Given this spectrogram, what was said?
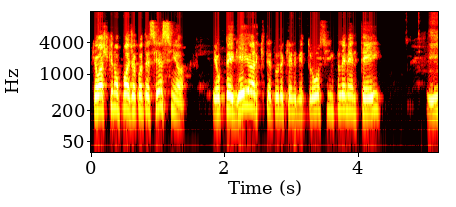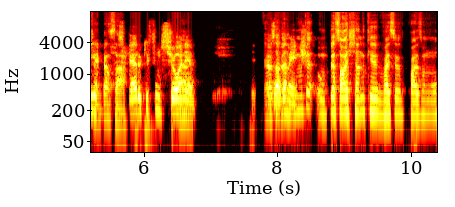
que eu acho que não pode acontecer é assim, ó. Eu peguei a arquitetura que ele me trouxe, implementei e espero que funcione. É. Exatamente. o pessoal achando que vai ser quase um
